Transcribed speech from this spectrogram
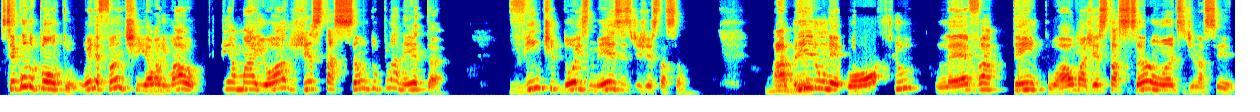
Segundo ponto, o elefante é o animal que tem a maior gestação do planeta. 22 meses de gestação. Abrir um negócio leva tempo, há uma gestação antes de nascer.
